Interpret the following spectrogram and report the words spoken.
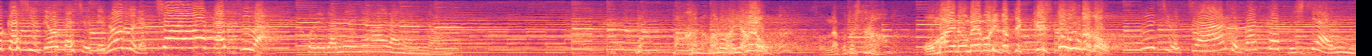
おかしゅうておかしゅうてロムがちゃわかすわこれが目に入らへんの。バカなものはやめろ。そんなことしたらお前のメモリーだって消し飛ぶんだぞ。うちはちゃんとバックアップしてあるんや。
